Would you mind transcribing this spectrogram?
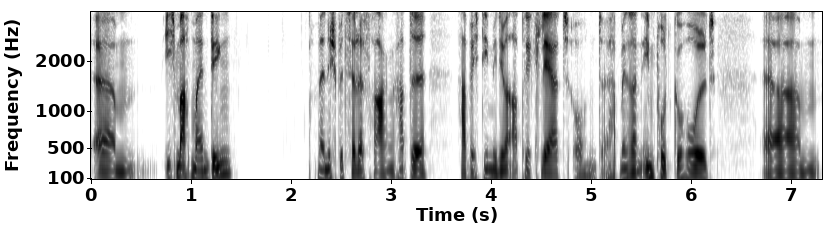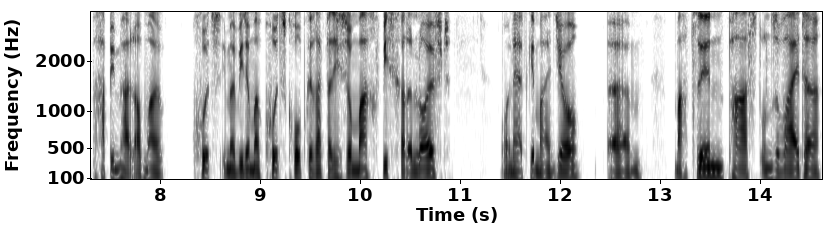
ähm, ich mache mein Ding. Wenn ich spezielle Fragen hatte, habe ich die mit ihm abgeklärt und äh, habe mir seinen Input geholt, ähm, habe ihm halt auch mal kurz, immer wieder mal kurz grob gesagt, was ich so mache, wie es gerade läuft. Und er hat gemeint, yo, ähm, macht Sinn, passt und so weiter.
